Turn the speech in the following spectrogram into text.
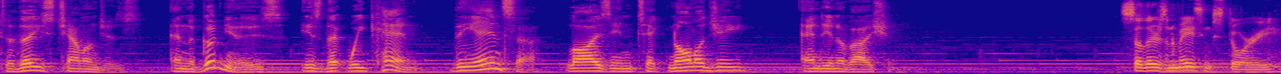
to these challenges, and the good news is that we can. The answer lies in technology and innovation. So there's an amazing story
